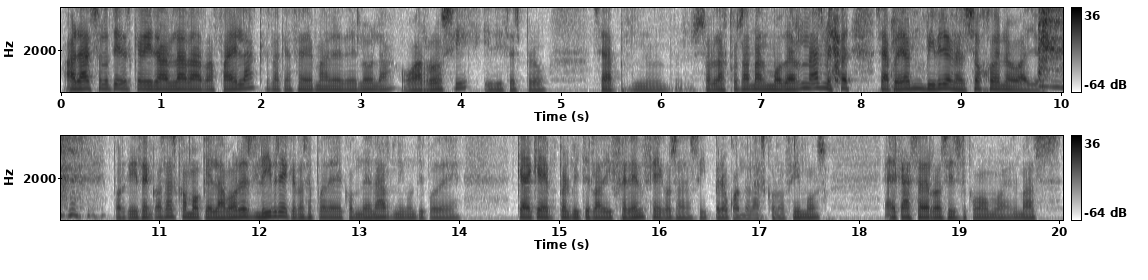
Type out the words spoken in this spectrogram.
Ahora solo tienes que oír hablar a Rafaela, que es la que hace de madre de Lola, o a Rosy, y dices, pero, o sea, mm, son las cosas más modernas. o sea, podrían vivir en el Soho de Nueva York. Porque dicen cosas como que el amor es libre, que no se puede condenar ningún tipo de. que hay que permitir la diferencia y cosas así. Pero cuando las conocimos, el caso de Rosy es como el más,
